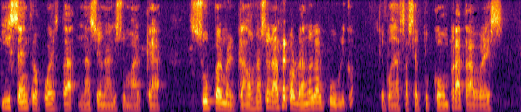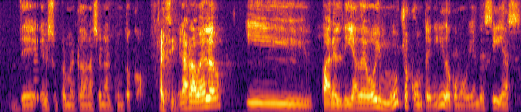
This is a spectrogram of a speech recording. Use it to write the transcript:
y Centro Cuesta Nacional y su marca Supermercados Nacional, recordándole al público que puedas hacer tu compra a través de supermercadonacional.com. Ahí sí. Mira, Ravelo, y para el día de hoy mucho contenido, como bien decías,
